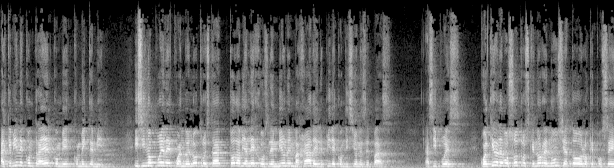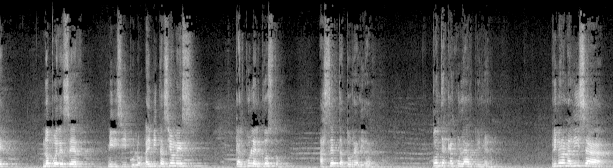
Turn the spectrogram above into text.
al que viene contra él con veinte mil. Y si no puede, cuando el otro está todavía lejos, le envía una embajada y le pide condiciones de paz. Así pues, cualquiera de vosotros que no renuncie a todo lo que posee, no puede ser mi discípulo. La invitación es, calcula el costo, acepta tu realidad. Ponte a calcular primero. Primero analiza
